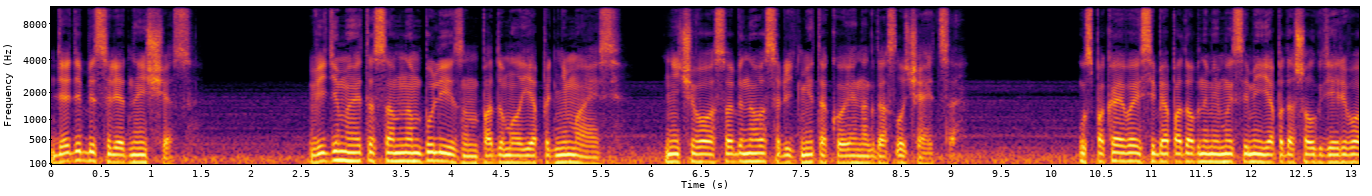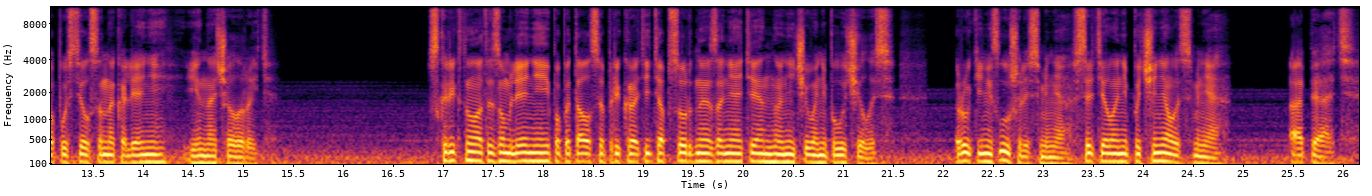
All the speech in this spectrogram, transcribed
Дядя бесследно исчез. «Видимо, это сомнамбулизм», – подумал я, поднимаясь. «Ничего особенного, с людьми такое иногда случается». Успокаивая себя подобными мыслями, я подошел к дереву, опустился на колени и начал рыть. Вскрикнул от изумления и попытался прекратить абсурдное занятие, но ничего не получилось. Руки не слушались меня, все тело не подчинялось мне. Опять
